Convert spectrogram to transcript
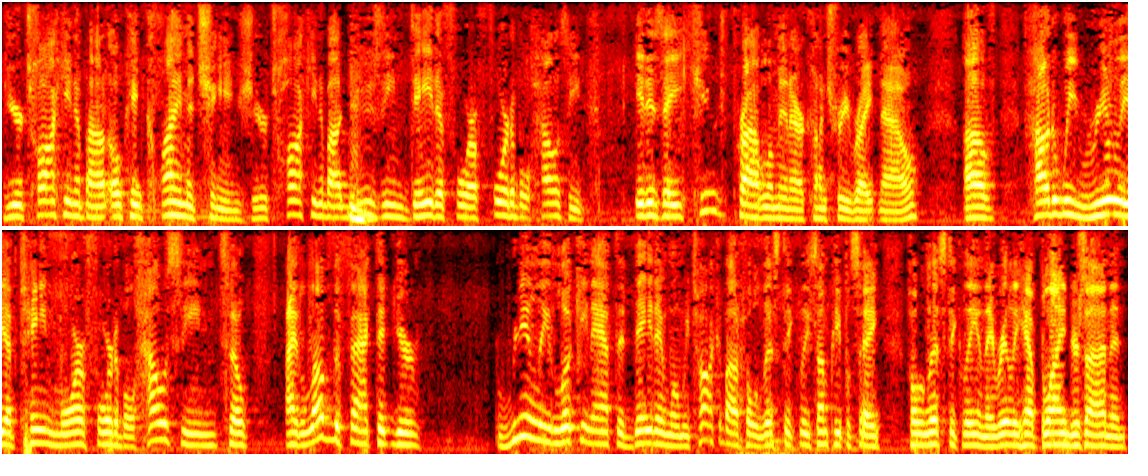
You're talking about, okay, climate change. You're talking about mm. using data for affordable housing. It is a huge problem in our country right now of how do we really obtain more affordable housing. So I love the fact that you're really looking at the data. And when we talk about holistically, some people say holistically and they really have blinders on and,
